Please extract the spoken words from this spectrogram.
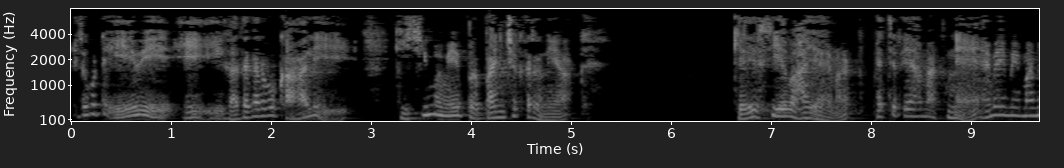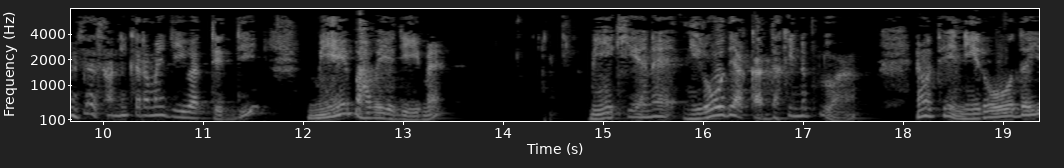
එතකොට ඒ වේ ඒ ඒ ගත කරපු කාලේ කිසිම මේ ප්‍රපංචකරණයක් කෙලෙසිය වහයමක් පැතර යාමක් නැහැ. හැබැයි මේ මනුස්සයා සම්නිකරමයි ජීවත් වෙද්දී මේ භවයේදීම මේ කියන Nirodhayak අත්දකින්න පුළුවන්. නමුත් මේ Nirodhaය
